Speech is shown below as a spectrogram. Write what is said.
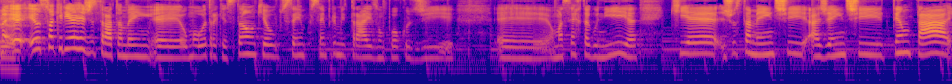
Mas eu só queria registrar também é, uma outra questão que eu sempre, sempre me traz um pouco de é, uma certa agonia, que é justamente a gente tentar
